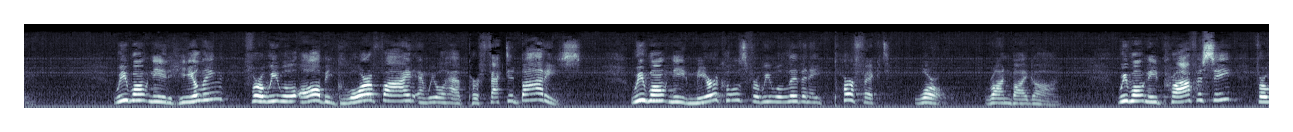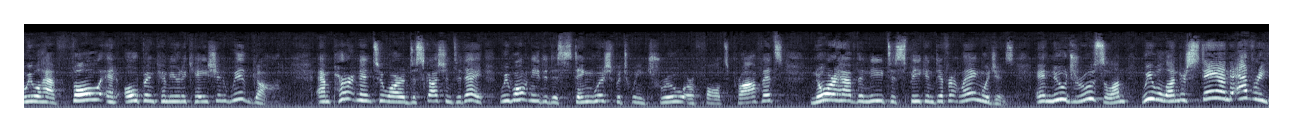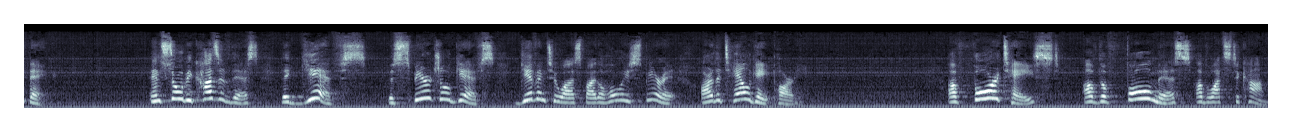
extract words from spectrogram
We won't need healing, for we will all be glorified and we will have perfected bodies. We won't need miracles, for we will live in a perfect world run by God. We won't need prophecy for we will have full and open communication with God. And pertinent to our discussion today, we won't need to distinguish between true or false prophets, nor have the need to speak in different languages. In New Jerusalem, we will understand everything. And so, because of this, the gifts, the spiritual gifts given to us by the Holy Spirit, are the tailgate party. A foretaste of the fullness of what's to come.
